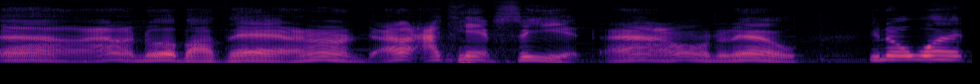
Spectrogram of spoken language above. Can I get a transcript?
Oh, I don't know about that. I, don't, I, I can't see it. I don't know. You know what?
